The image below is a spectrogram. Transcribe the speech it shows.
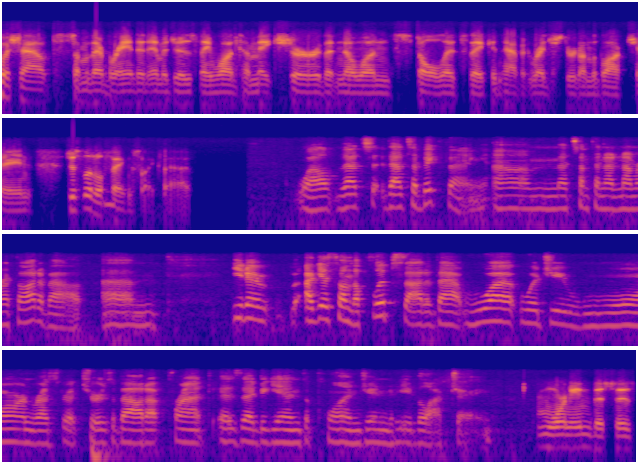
push out some of their branded images, they want to make sure that no one stole it, so they can have it registered on the blockchain. Just little mm-hmm. things like that. Well, that's that's a big thing. Um, that's something I'd never thought about. Um, you know, I guess on the flip side of that, what would you warn restaurateurs about up front as they begin to plunge into blockchain? Warning: This is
